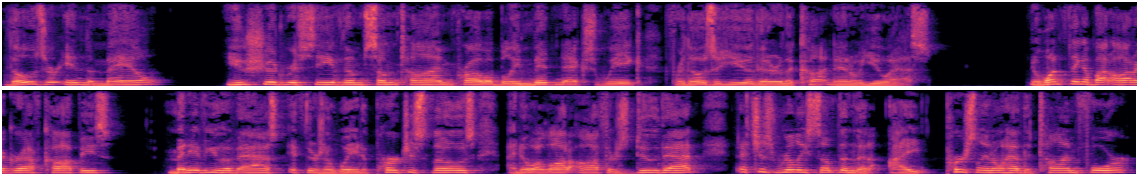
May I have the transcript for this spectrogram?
those are in the mail. You should receive them sometime probably mid next week for those of you that are in the continental U.S. Now, one thing about autographed copies, Many of you have asked if there's a way to purchase those. I know a lot of authors do that. That's just really something that I personally don't have the time for.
